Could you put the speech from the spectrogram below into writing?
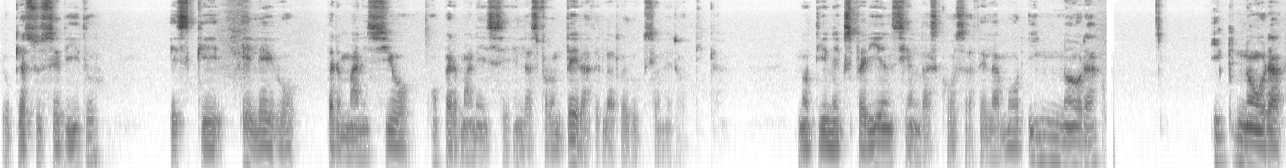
Lo que ha sucedido es que el ego permaneció o permanece en las fronteras de la reducción erótica no tiene experiencia en las cosas del amor, ignora, ignora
